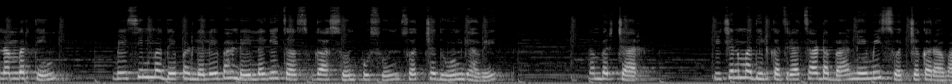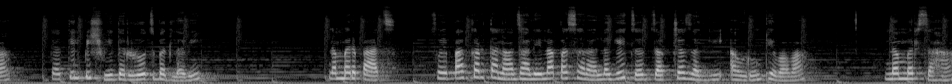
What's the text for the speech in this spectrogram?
नंबर तीन. बेसिनमध्ये पडलेले भांडे लगेचच घासून पुसून स्वच्छ धुवून घ्यावेत. नंबर चार. किचनमधील कचऱ्याचा डबा नेहमी स्वच्छ करावा त्यातील पिशवी दररोज बदलावी. नंबर पाच. स्वयंपाक करताना झालेला पसारा लगेचच जागच्या जागी आवरून ठेवावा. नंबर सहा.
